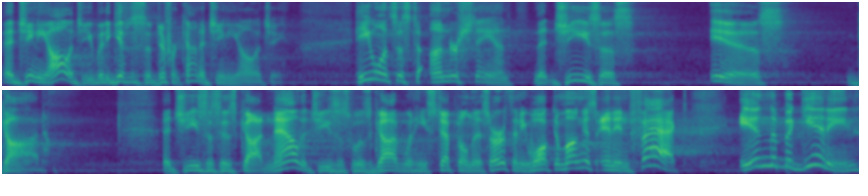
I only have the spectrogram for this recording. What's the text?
a genealogy, but he gives us a different kind of genealogy. He wants us to understand that Jesus is God. That Jesus is God now, that Jesus was God when he stepped on this earth and he walked among us. And in fact, in the beginning,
